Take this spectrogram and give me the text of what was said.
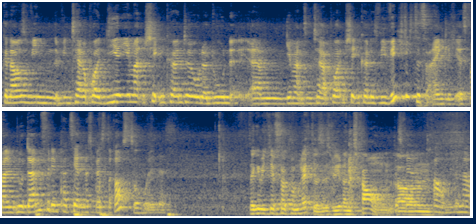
genauso wie ein, wie ein Therapeut dir jemanden schicken könnte oder du ähm, jemanden zum Therapeuten schicken könntest, wie wichtig das eigentlich ist, weil nur dann für den Patienten das Beste rauszuholen ist. Da gebe ich dir vollkommen recht, das ist wie ein Traum. Das wäre ein ähm, Traum, genau.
